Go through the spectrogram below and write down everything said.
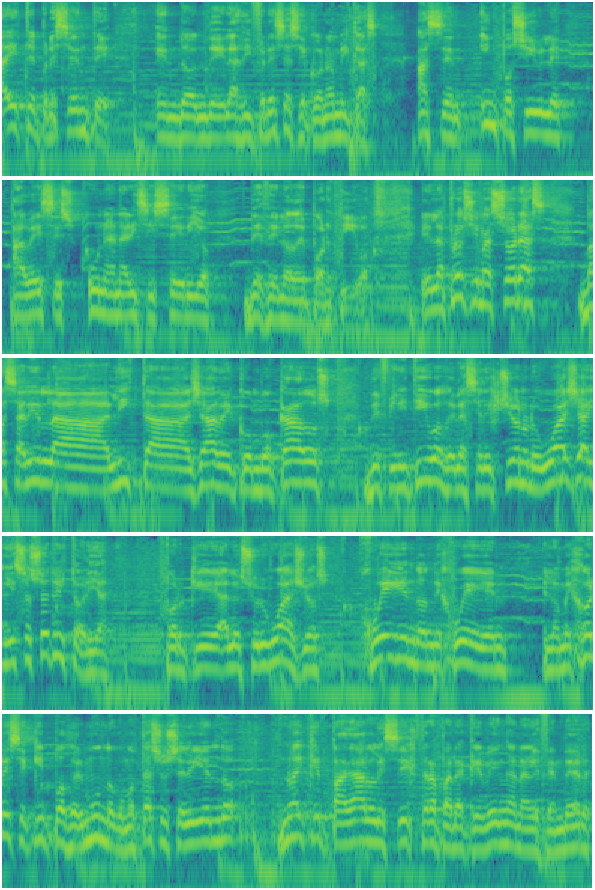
a este presente en donde las diferencias económicas hacen imposible a veces un análisis serio desde lo deportivo. En las próximas horas va a salir la lista ya de convocados definitivos de la selección uruguaya y eso es otra historia, porque a los uruguayos, jueguen donde jueguen, en los mejores equipos del mundo como está sucediendo, no hay que pagarles extra para que vengan a defender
